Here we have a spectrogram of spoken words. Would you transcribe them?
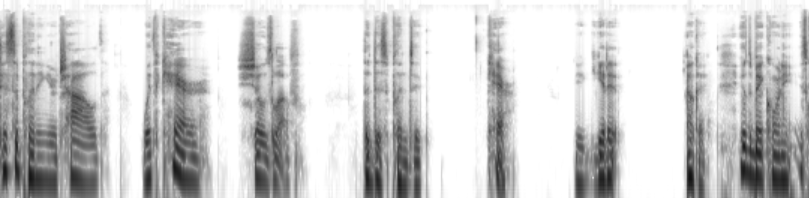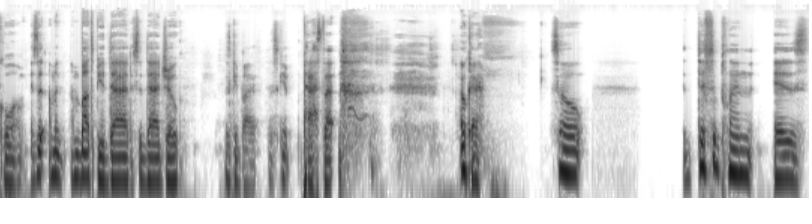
disciplining your child with care shows love. The discipline to care. You, get it? Okay. It was a bit corny. It's cool. Is it? I'm, a, I'm about to be a dad. It's a dad joke. Let's get by it. Let's get past that. okay. So, discipline is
